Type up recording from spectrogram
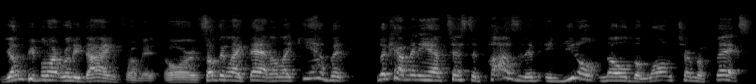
young people aren't really dying from it or something like that. I'm like, yeah, but look how many have tested positive, and you don't know the long term effects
